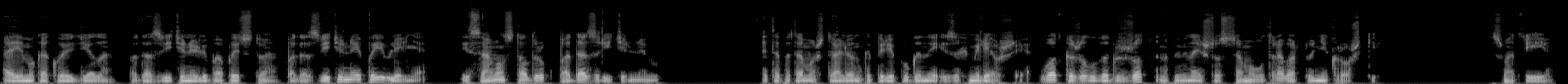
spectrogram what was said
А ему какое дело? Подозрительное любопытство, подозрительное появление. И сам он стал вдруг подозрительным. Это потому, что Аленка перепуганная и захмелевшая. Водка желудок жжет, напоминая, что с самого утра во рту не крошки. Смотри,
